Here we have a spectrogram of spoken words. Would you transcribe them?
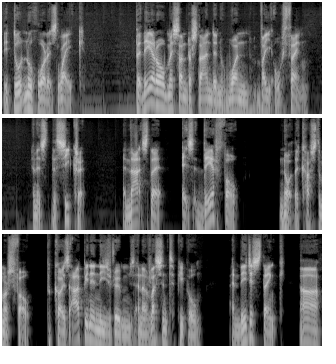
They don't know what it's like. But they are all misunderstanding one vital thing, and it's the secret. And that's that it's their fault, not the customer's fault. Because I've been in these rooms and I've listened to people and they just think, ah, oh,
